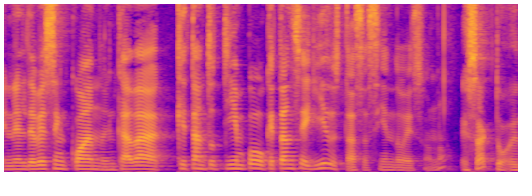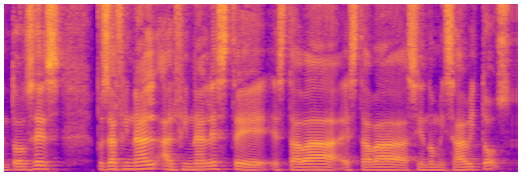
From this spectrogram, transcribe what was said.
en el de vez en cuando, en cada qué tanto tiempo o qué tan seguido estás haciendo eso, ¿no? Exacto. Entonces, pues al final, al final este, estaba, estaba haciendo mis hábitos.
